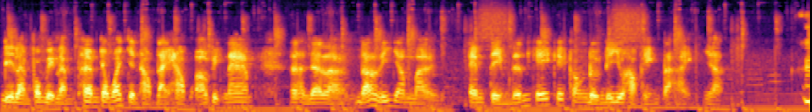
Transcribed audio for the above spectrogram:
đi làm công việc làm thêm trong quá trình học đại học ở Việt Nam. Nên thành ra là đó là lý do mà em tìm đến cái cái con đường đi du học hiện tại. Dạ. Ừ,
